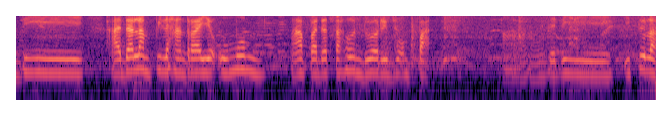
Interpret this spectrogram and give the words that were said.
di ha, dalam pilihan raya umum ha, pada tahun 2004. Ha, jadi itulah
